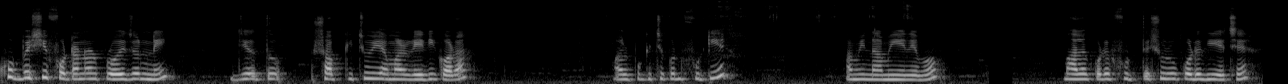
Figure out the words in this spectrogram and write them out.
খুব বেশি ফোটানোর প্রয়োজন নেই। যেহেতু সব কিছুই আমার রেডি করা। অল্প কিছুক্ষণ ফুটিয়ে আমি নামিয়ে নেব। ভালো করে ফুটতে শুরু করে দিয়েছে।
